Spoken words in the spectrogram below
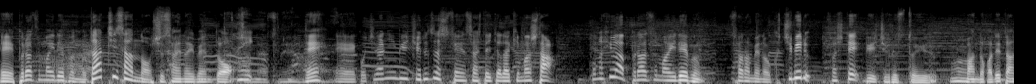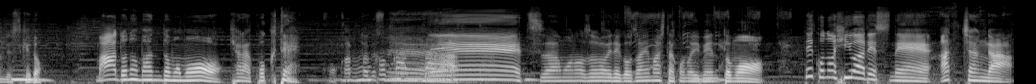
えープラズマイレブンのダッチさんの主催のイベント、はい。ねねえーこちらにビューティフルズ出演させていただきました。この日はプラズマイレブンサロメの唇そしてビューティフルズといううん。バンドが出たんですけど、まあどのバンドももうキャラ濃くて。濃かったですね。ねえつわもの揃いでございましたこのイベントも。でこの日はですねあっちゃんが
